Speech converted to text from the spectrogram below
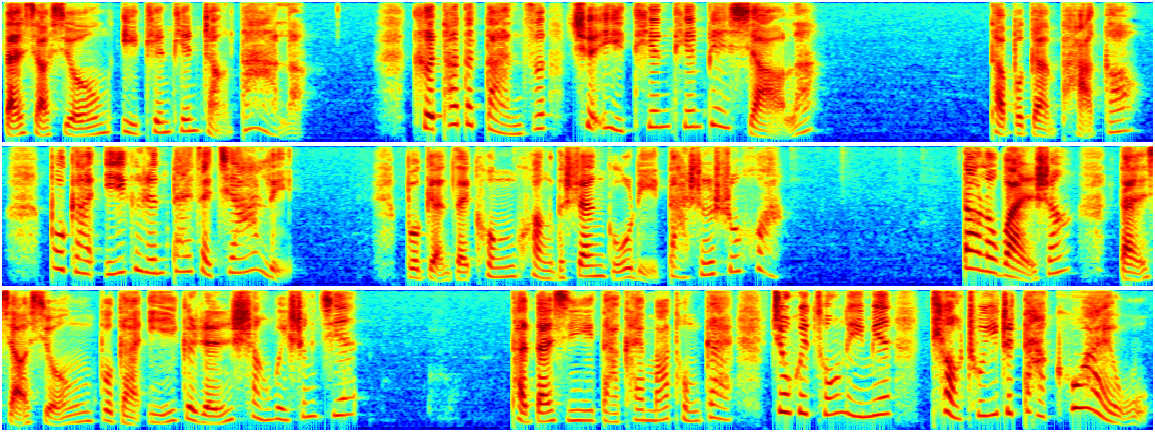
胆小熊一天天长大了，可他的胆子却一天天变小了。他不敢爬高，不敢一个人待在家里，不敢在空旷的山谷里大声说话。到了晚上，胆小熊不敢一个人上卫生间，他担心一打开马桶盖就会从里面跳出一只大怪物。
